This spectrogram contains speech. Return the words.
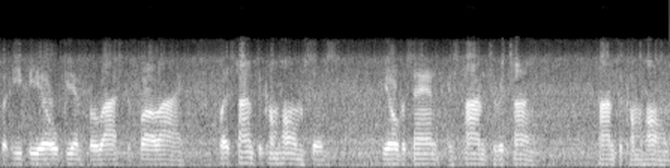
for Ethiopia and for Rastafari. But it's time to come home, sis. You understand? It's time to return. time to come home.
